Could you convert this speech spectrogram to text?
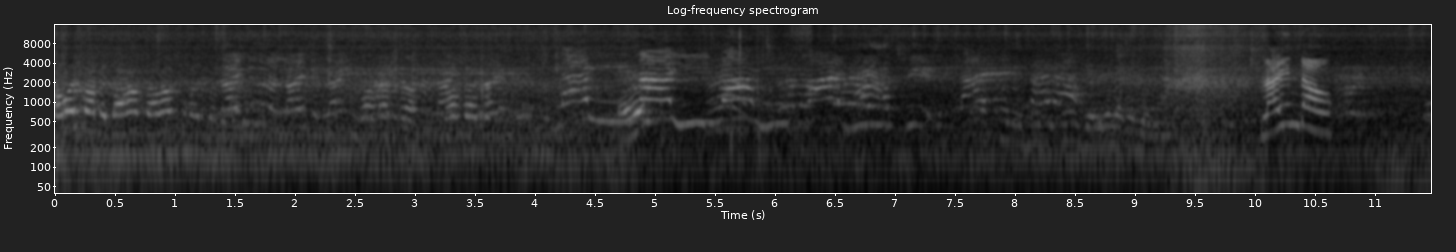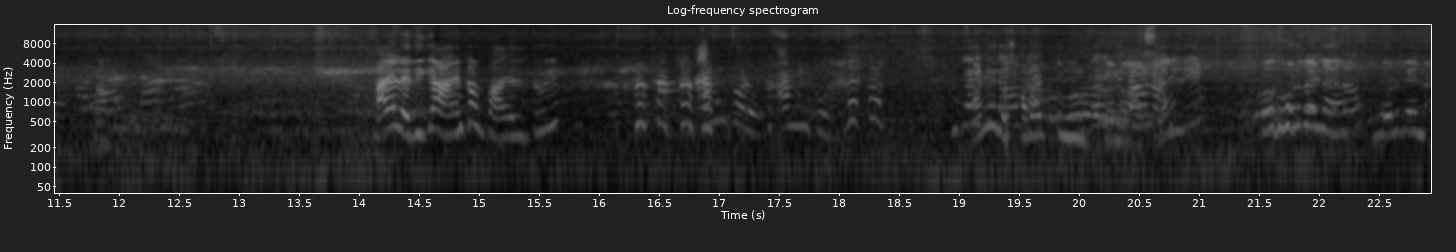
সবাই পাবে, দাঁড়াও দাঁড়াও, সবাই লাইন দাও। পায়েল এদিকে আয় না পায়েল তুই। আমি তো সবার একটু মুখ কেন আছে? ও ধরবে না ধরবে না।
